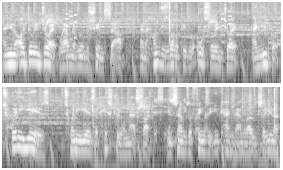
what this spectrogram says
And you know, I do enjoy it. We're having a real machine set up, and hundreds of other people also enjoy it. And you've got 20 years 20 years of history on that site in terms of things that you can download. So, you know,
